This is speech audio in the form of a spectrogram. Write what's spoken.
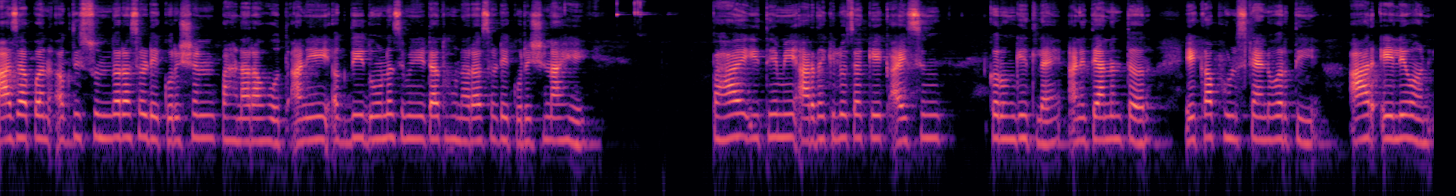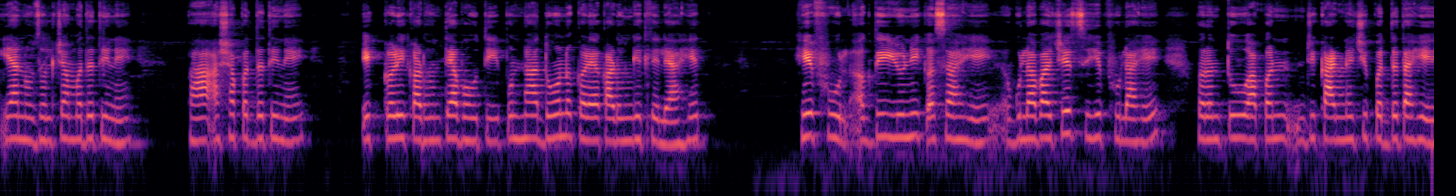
आज आपण अगदी सुंदर असं डेकोरेशन पाहणार आहोत आणि अगदी दोनच मिनिटात होणारं असं डेकोरेशन आहे. पहा इथे मी अर्धा किलोचा केक आयसिंग करून घेतला आहे आणि त्यानंतर एका फुल स्टँडवरती आर एलेवन या नोझलच्या मदतीने पहा अशा पद्धतीने एक कळी काढून त्याभोवती पुन्हा दोन कळ्या काढून घेतलेल्या आहेत. हे फूल अगदी युनिक असं आहे. गुलाबाचेच हे फूल आहे. परंतु आपण जी काढण्याची पद्धत आहे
